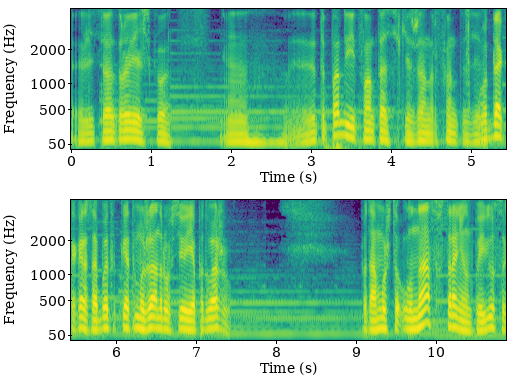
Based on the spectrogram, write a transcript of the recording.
э, литературоведческого, э, это подвид фантастики, жанр фэнтези. Вот да, как раз об этом, к этому жанру все я подвожу. Потому что у нас в стране он появился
